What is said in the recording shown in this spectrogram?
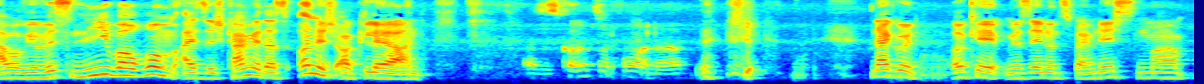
Aber wir wissen nie warum. Also ich kann mir das auch nicht erklären. Also es kommt so vor, ne? Na gut, okay, wir sehen uns beim nächsten Mal.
